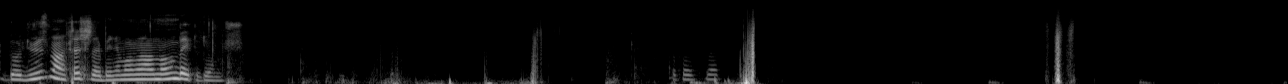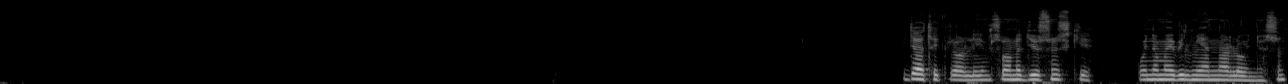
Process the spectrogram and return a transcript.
Gördünüz mü arkadaşlar? Benim onu almamı bekliyormuş. Arkadaşlar Bir daha tekrarlayayım. Sonra diyorsunuz ki oynamayı bilmeyenlerle oynuyorsun.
